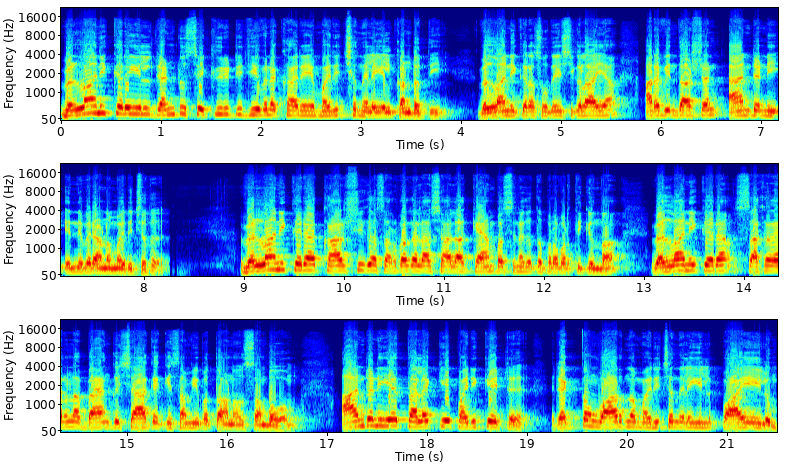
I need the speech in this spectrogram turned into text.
വെള്ളാനിക്കരയിൽ രണ്ടു സെക്യൂരിറ്റി ജീവനക്കാരെ മരിച്ച നിലയിൽ കണ്ടെത്തി. വെള്ളാനിക്കര സ്വദേശികളായ അരവിന്ദാഷൻ ആന്റണി എന്നിവരാണ് മരിച്ചത്. വെള്ളാനിക്കര കാർഷിക സർവകലാശാല ക്യാമ്പസിനകത്ത് പ്രവർത്തിക്കുന്ന വെള്ളാനിക്കര സഹകരണ ബാങ്ക് ശാഖയ്ക്ക് സമീപത്താണ് സംഭവം. ആന്റണിയെ തലയ്ക്ക് പരിക്കേറ്റ് രക്തം വാർന്ന് മരിച്ച നിലയിൽ പായയിലും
